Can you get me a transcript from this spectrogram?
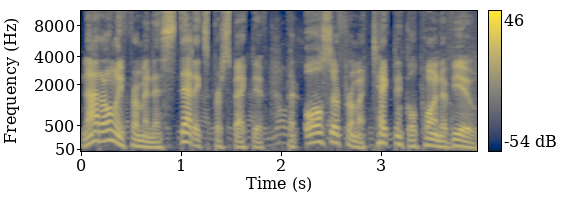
Not only from an aesthetics perspective, but also from a technical point of view.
